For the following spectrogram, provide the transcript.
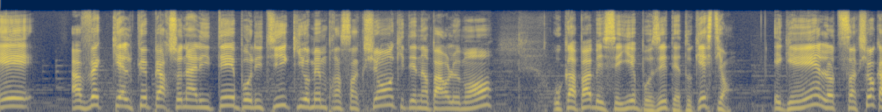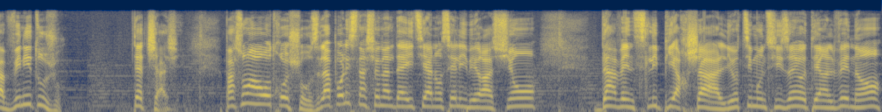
E avek kelke personalite politik ki yo men pren sanksyon ki te nan parlement ou kapab eseye pose teto kestyon. E gen lot sanksyon kap vini toujou. tête chargée. Passons à autre chose. La police nationale d'Haïti a annoncé libération d'Avensley Pierre Charles. Yon timoun 6 ans a été enlevé dans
